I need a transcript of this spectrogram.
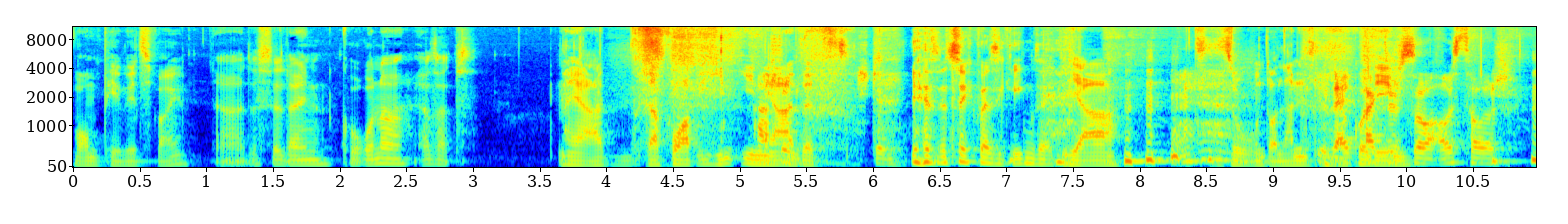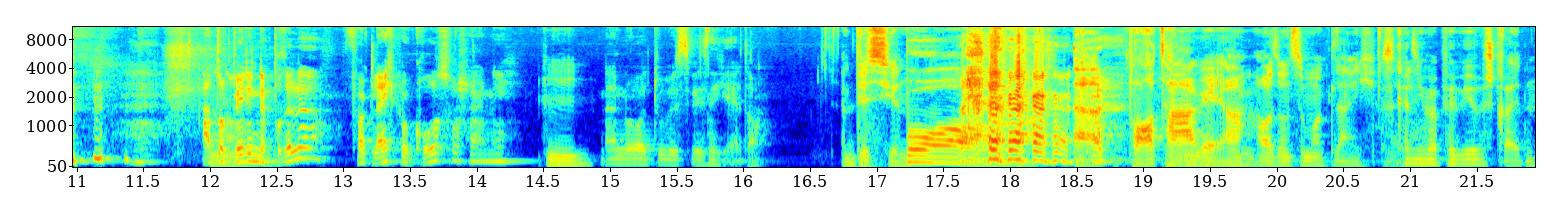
Warum PW2? Ja, das ist ja dein Corona-Ersatz. Naja, davor habe ich ihn, ihn Ah, ja stimmt. ersetzt. stimmt. Ihr setzt euch quasi gegenseitig. Ja, so unter Ihr seid Landesliga-Kollegen. praktisch so Austausch. Hat doch beide eine Brille? Vergleichbar groß wahrscheinlich? Na, nur du bist wesentlich älter. Ein bisschen. Boah. Äh, paar Tage, ja, aber sonst immer gleich. Das kann nicht mal PW bestreiten.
